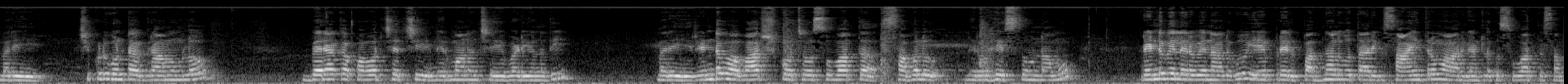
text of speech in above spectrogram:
మరి చిక్కుడుగుంట గ్రామంలో బెరాక పవర్ చర్చి నిర్మాణం చేయబడి ఉన్నది. మరి రెండవ వార్షికోత్సవ సువార్త సభలు నిర్వహిస్తూ ఉన్నాము. రెండు వేల ఇరవై నాలుగు ఏప్రిల్ పద్నాలుగో తారీఖు సాయంత్రం ఆరు గంటలకు సువార్త సభ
